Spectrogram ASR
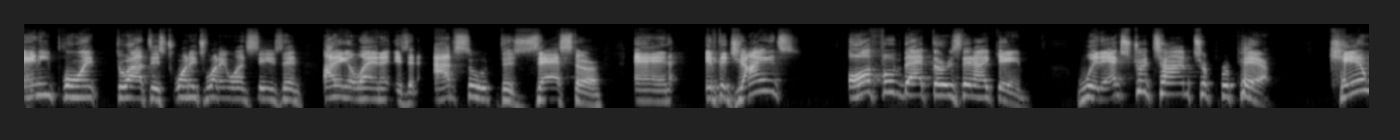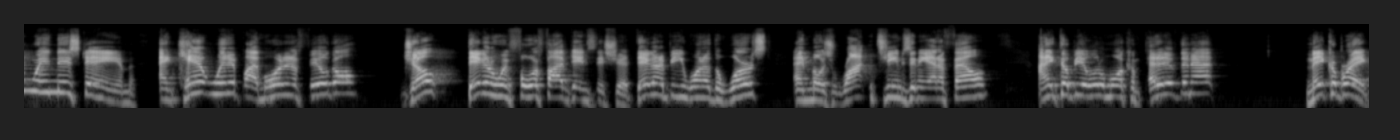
any point throughout this 2021 season. I think Atlanta is an absolute disaster. And if the Giants, off of that Thursday night game, with extra time to prepare, can't win this game and can't win it by more than a field goal, Joe, they're going to win four or five games this year. They're going to be one of the worst and most rotten teams in the NFL. I think they'll be a little more competitive than that. Make or break.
